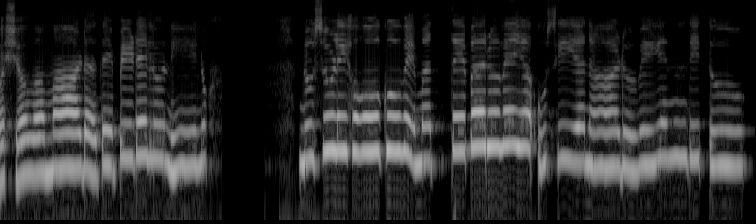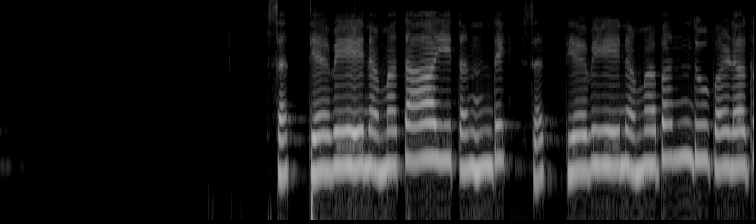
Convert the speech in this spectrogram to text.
ವಶವ ಮಾಡದೆ ಬಿಡಲು ನೀನು ನುಸುಳಿ ಹೋಗುವೆ, ಮತ್ತೆ ಬರುವೆಯ ಉಸಿಯ ನಾಡುವೆ ಎಂದಿತು. ಸತ್ಯವೇ ನಮ್ಮ ತಾಯಿ ತಂದೆ, ಸತ್ಯವೇ ನಮ್ಮ ಬಂಧು ಬಳಗ,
